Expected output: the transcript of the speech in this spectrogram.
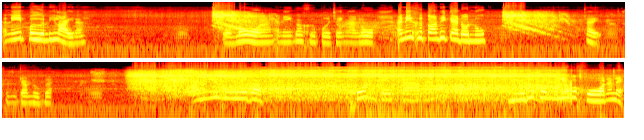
อันนี้ปืนที่ไหลนะส่วนโล่นะ อันนี้ก็คือเปิดใช้งานโล่ อันนี้คือตอนที่แกโดนนุบใช่ผมจำถูกด้วอันนี้คือแบบโคนเกสการ์นะ หรือทุกคนเรียกว่าคอนั่นแหละ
